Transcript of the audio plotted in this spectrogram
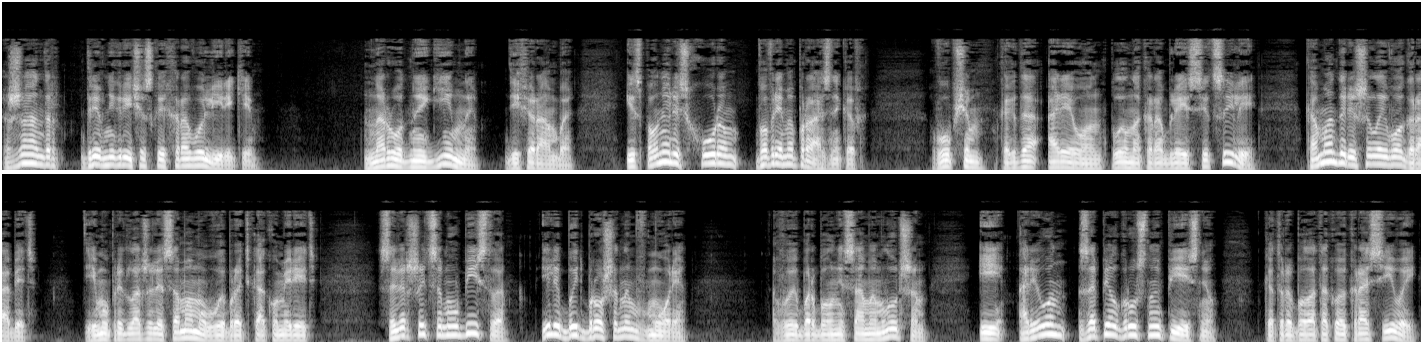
Жанр древнегреческой хоровой лирики. Народные гимны, дифирамбы, исполнялись хором во время праздников. В общем, когда Орион плыл на корабле из Сицилии, команда решила его ограбить. ему предложили самому выбрать, как умереть — совершить самоубийство или быть брошенным в море. Выбор был не самым лучшим, и Орион запел грустную песню, которая была такой красивой,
